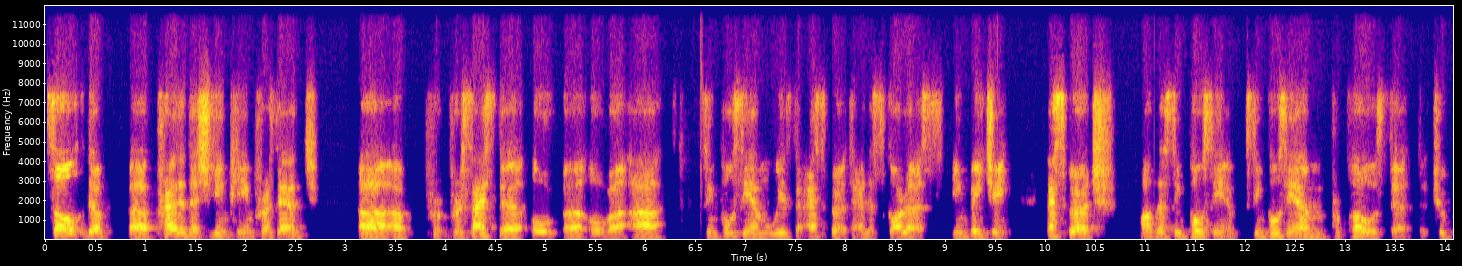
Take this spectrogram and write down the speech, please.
So the uh, President Xi Jinping present pr precised uh, over a symposium with the experts and the scholars in Beijing. Experts on the symposium, symposium proposed to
